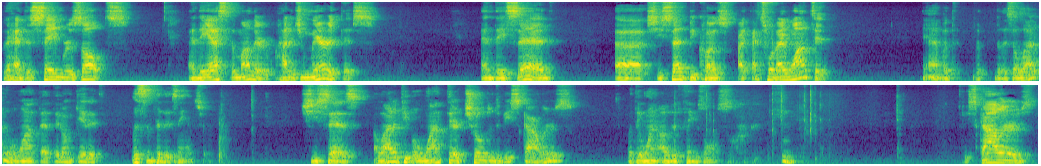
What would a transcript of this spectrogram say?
that had the same results. And they asked the mother, How did you merit this? And they said, uh, She said, Because I, that's what I wanted. Yeah, but, but there's a lot of people want that, they don't get it. Listen to this answer. She says, A lot of people want their children to be scholars, but they want other things also. Be scholars,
